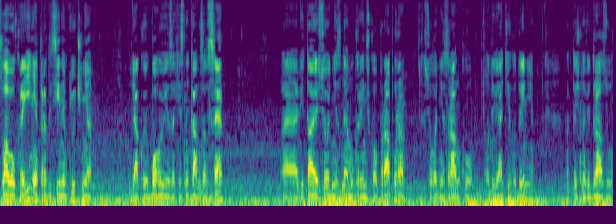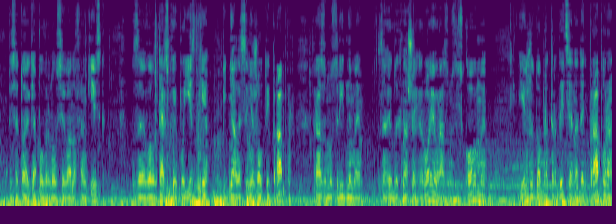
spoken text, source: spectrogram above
Слава Україні! Традиційне включення. Дякую Богові захисникам за все. Е, Вітаю сьогодні з Днем українського прапора. Сьогодні зранку о 9 годині, фактично відразу після того, як я повернувся в Івано-Франківськ з волонтерської поїздки, підняли синьо-жовтий прапор разом з рідними загиблих наших героїв, разом з військовими. І вже добра традиція на день прапора.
